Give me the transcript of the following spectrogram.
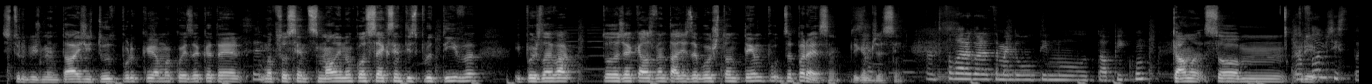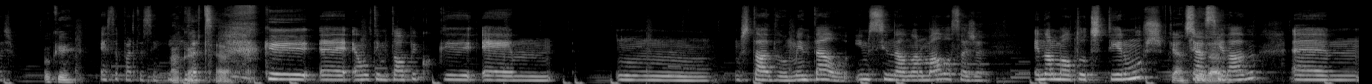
distúrbios mentais e tudo, porque é uma coisa que até Sim. uma pessoa sente-se mal e não consegue sentir-se produtiva e depois leva a todas aquelas vantagens da boa gestão de tempo desaparecem, digamos Sim. assim. Vamos falar agora também do último tópico. Calma, só. Hum, Não queria- falamos disso depois. O quê? Essa parte assim. Ok, Exato. bem. Que eh, é um último tópico que é hum, um, um estado mental, emocional normal, ou seja, é normal todos termos, Que é a ansiedade. ansiedade, hum,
